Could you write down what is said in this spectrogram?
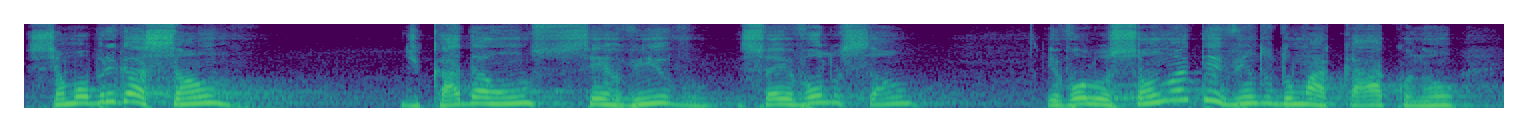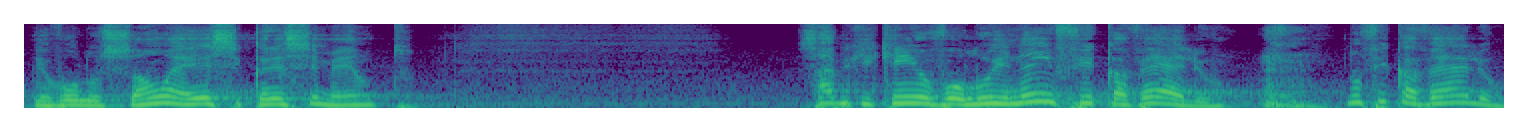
Isso é uma obrigação de cada um ser vivo. Isso é evolução. Evolução não é ter vindo do macaco, não. Evolução é esse crescimento. Sabe que quem evolui nem fica velho? Não fica velho,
